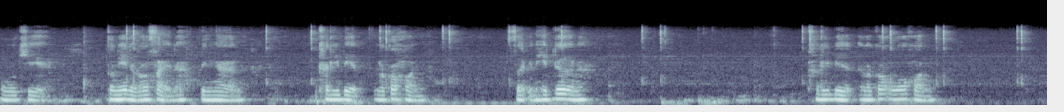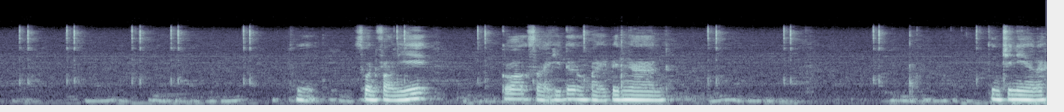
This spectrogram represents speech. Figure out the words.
โอเค ตัวนี้เดี๋ยวเราใส่นะ เป็นงานคาลิเบตแล้วก็ฮอน ใส่เป็นเฮดเดอร์นะคาลิเบตแล้วก็โอเวอร์ฮอน นี่ส่วนฝั่งนี้ ก็ใส่ฮีดเดอร์ลงไปเป็นงาน อินจิเนียร์นะ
